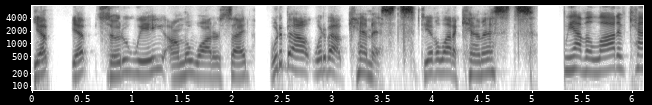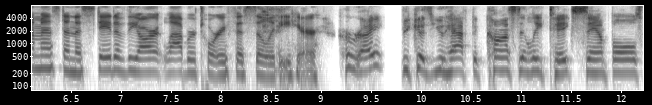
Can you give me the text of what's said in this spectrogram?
Yep, yep. So do we on the water side. What about what about chemists? Do you have a lot of chemists? We have a lot of chemists and a state of the art laboratory facility here. right? Because you have to constantly take samples,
